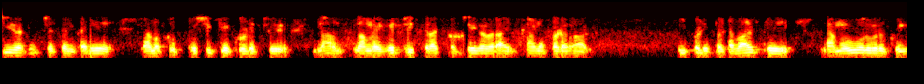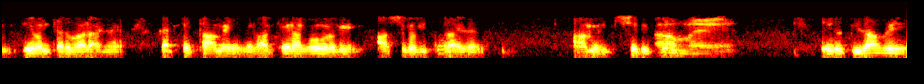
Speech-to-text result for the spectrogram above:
ஜீவ பட்சத்தின் கனியை நமக்கு புசிக்க கொடுத்து நாம் நம்மை வெற்றி சிறக்க செய்தவராய் காணப்படுவார். இப்படிப்பட்ட வாழ்க்கையை நாம் ஒவ்வொருவருக்கும் தேவன் தருவாராக. கர்த்தர் தாமே இந்த வார்த்தையை நாம் ஒவ்வொருவரையும் ஆசீர்வதிப்பாராக. ஆமென். ஆமென். எங்கள் பிதாவே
